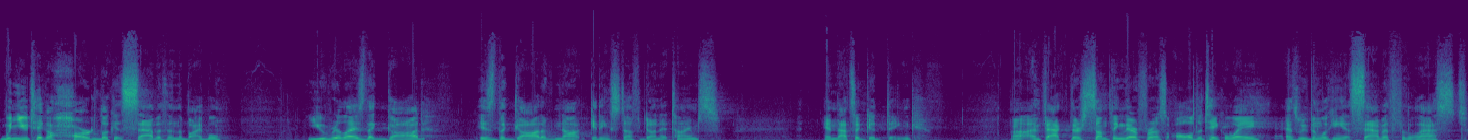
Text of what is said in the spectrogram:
When you take a hard look at Sabbath in the Bible, you realize that God is the God of not getting stuff done at times. And that's a good thing. Uh, in fact, there's something there for us all to take away as we've been looking at Sabbath for the last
